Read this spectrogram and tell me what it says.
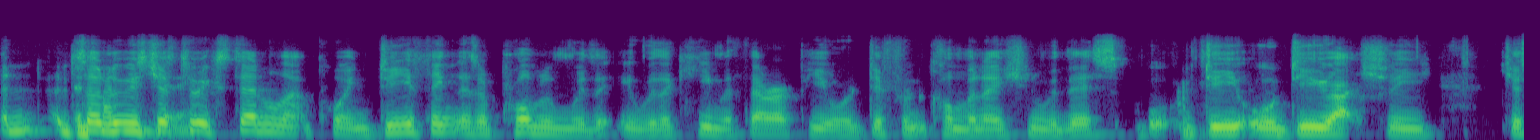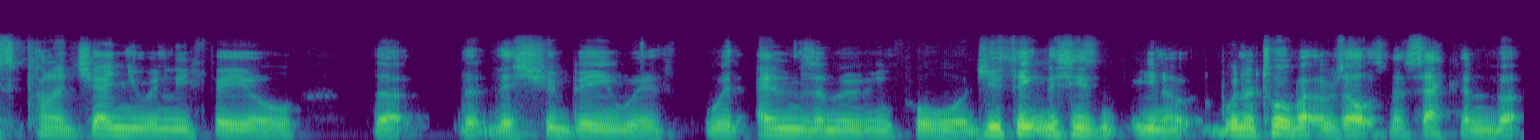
And, and so, Louise, just to extend on that point, do you think there's a problem with with a chemotherapy or a different combination with this? Or do you, or do you actually just kind of genuinely feel that that this should be with with Enza moving forward? Do you think this is, you know, we're going to talk about the results in a second, but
